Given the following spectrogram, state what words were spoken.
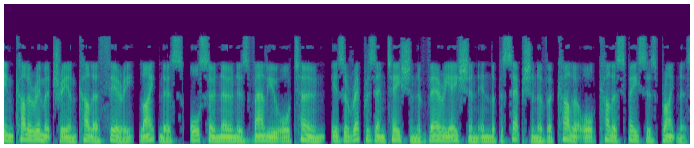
In colorimetry and color theory, lightness, also known as value or tone, is a representation of variation in the perception of a color or color space's brightness.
